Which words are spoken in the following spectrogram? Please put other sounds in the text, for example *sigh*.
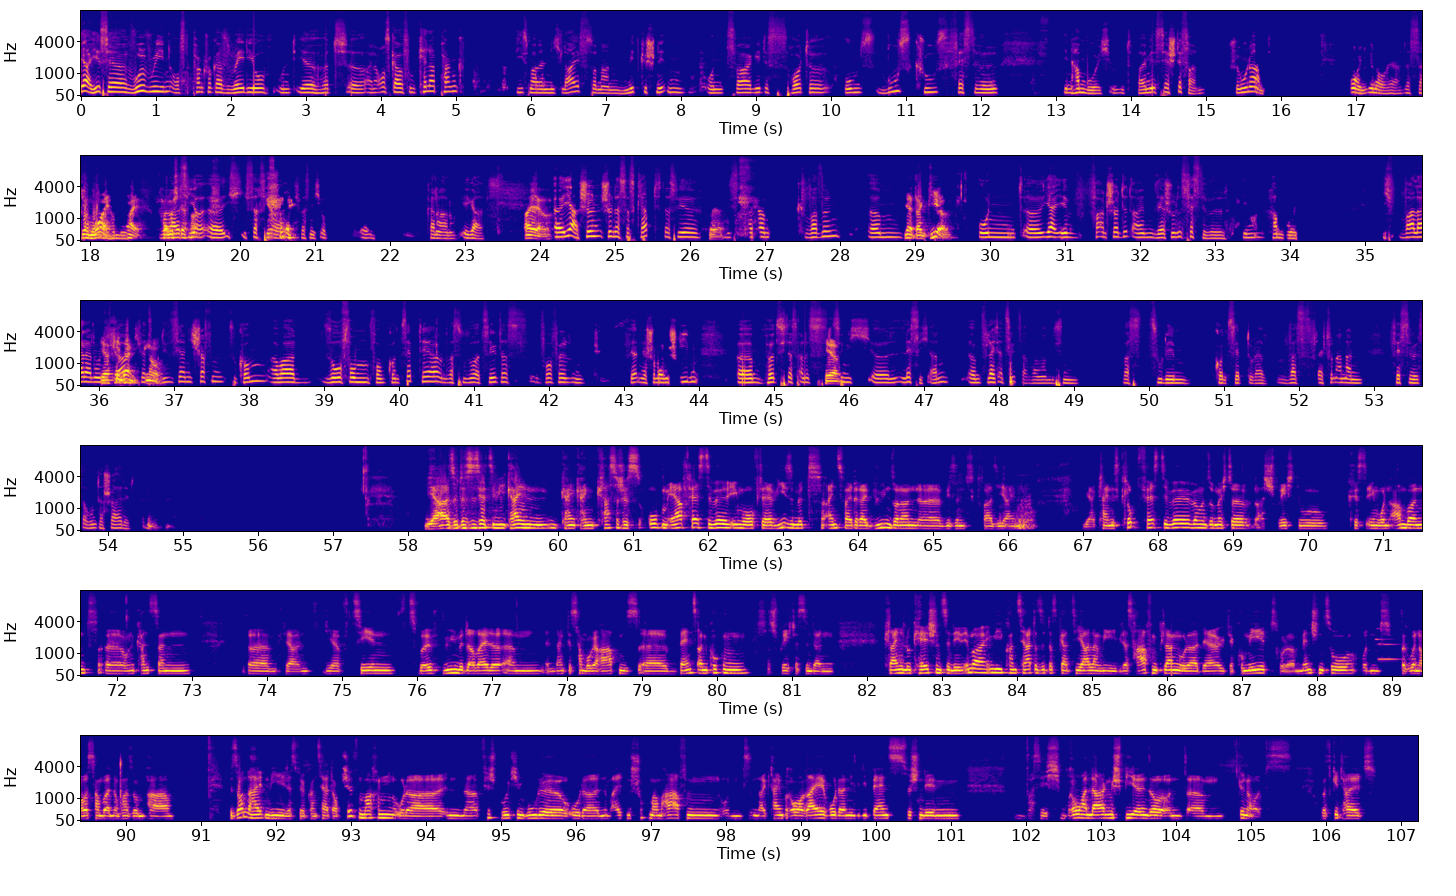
Ja, hier ist der Wolverine auf Punkrockers Radio und ihr hört äh, eine Ausgabe vom Kellerpunk. Diesmal nicht live, sondern mitgeschnitten. Und zwar geht es heute ums Booze Cruise Festival in Hamburg. Und bei mir ist der Stefan. Schönen guten Abend. Moin, genau, ja. Das sagt ja, moin. Hi. Hallo, hier, äh, ich, ich sag's hier auch. Ich weiß nicht, ob. Äh, keine Ahnung, egal. Ah, ja. Äh, ja, schön, schön, dass das klappt, dass wir ja. ein bisschen Zeit haben quasseln. Ähm, ja, dank dir. Und äh, ja, ihr veranstaltet ein sehr schönes Festival in Hamburg. Ich war leider noch ja, nicht da. Dank, ich werde es genau. auch dieses Jahr nicht schaffen zu kommen, aber so vom, vom Konzept her und was du so erzählt hast im Vorfeld, und wir hatten ja schon mal geschrieben, ähm, hört sich das alles ja. ziemlich äh, lässig an. Ähm, vielleicht erzählst du einfach mal ein bisschen was zu dem Konzept oder was vielleicht von anderen Festivals auch unterscheidet. Ja, also das ist jetzt irgendwie kein, kein, kein klassisches Open-Air-Festival irgendwo auf der Wiese mit ein, zwei, drei Bühnen, sondern äh, wir sind quasi ein ja, kleines Club-Festival, wenn man so möchte. Das sprich, du kriegst irgendwo ein Armband äh, und kannst dann äh, ja, dir zehn, zwölf Bühnen mittlerweile ähm, entlang des Hamburger Hafens äh, Bands angucken. Das sprich, das sind dann kleine Locations, in denen immer irgendwie Konzerte sind das ganze Jahr lang, wie, wie das Hafenklang oder der, der Komet oder Menschenzoo. Und darüber hinaus haben wir halt nochmal so ein paar Besonderheiten, wie dass wir Konzerte auf Schiffen machen oder in einer Fischbrötchenbude oder in einem alten Schuppen am Hafen und in einer kleinen Brauerei, wo dann irgendwie die Bands zwischen den was ich, Brauanlagen spielen, so und ähm, genau, das, das geht halt,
